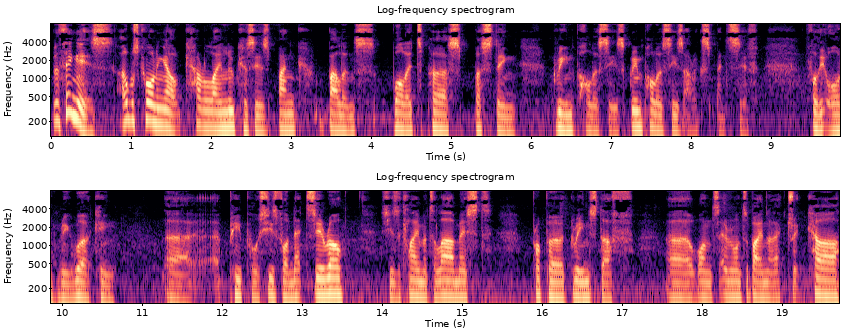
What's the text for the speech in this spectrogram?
The thing is, I was calling out Caroline Lucas's bank balance, wallet, purse busting green policies. Green policies are expensive for the ordinary working uh, people. She's for net zero. She's a climate alarmist, proper green stuff uh, wants everyone to buy an electric car.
